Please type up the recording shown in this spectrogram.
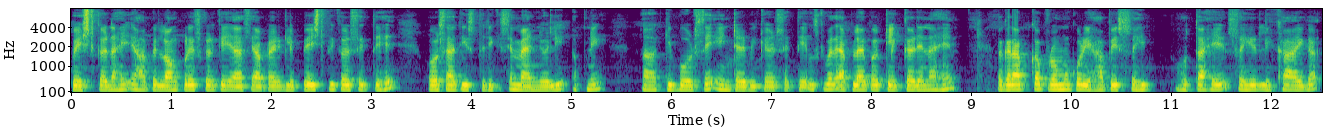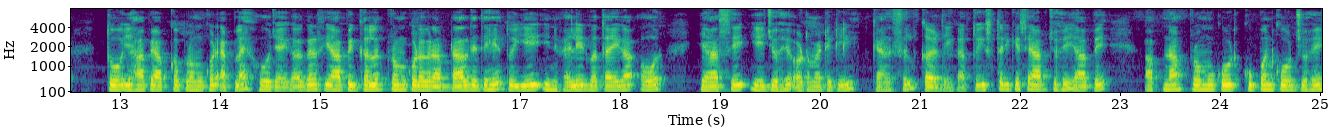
पेस्ट करना है। यहाँ पे लॉन्ग प्रेस करके यहाँ से आप डायरेक्टली पेस्ट भी कर सकते हैं और साथ ही इस तरीके से मैन्युअली अपने कीबोर्ड से इंटर भी कर सकते हैं। उसके बाद अप्लाई पर क्लिक कर देना है। अगर आपका प्रोमो कोड यहाँ पर सही होता है, सही लिखा आएगा तो यहाँ पे आपका प्रोमो कोड अप्लाई हो जाएगा। अगर यहाँ पे गलत प्रोमो कोड अगर आप डाल देते हैं तो ये इनवैलिड बताएगा और यहाँ से ये जो है ऑटोमेटिकली कैंसिल कर देगा। तो इस तरीके से आप जो है यहाँ पे अपना प्रोमो कोड कूपन कोड जो है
